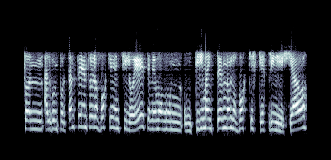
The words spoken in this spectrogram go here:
son algo importante dentro de los bosques en Chiloé. Tenemos un, clima interno en los bosques que es privilegiado,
